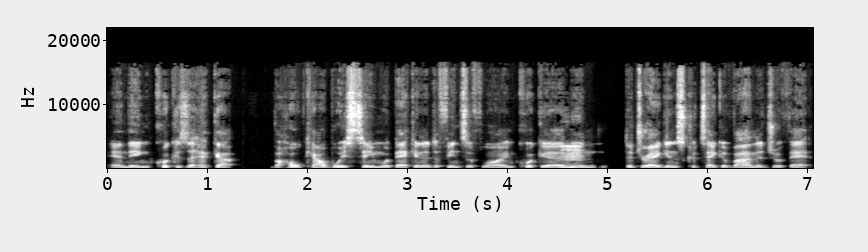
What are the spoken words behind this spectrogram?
and then quick as a hiccup, the whole Cowboys team were back in a defensive line quicker Mm. than the Dragons could take advantage of that,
